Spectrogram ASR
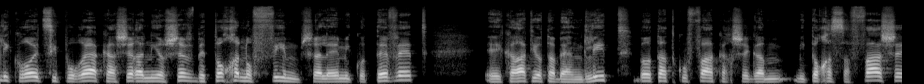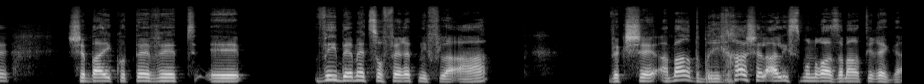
לקרוא את סיפוריה כאשר אני יושב בתוך הנופים שעליהם היא כותבת. אה, קראתי אותה באנגלית באותה תקופה, כך שגם מתוך השפה ש, שבה היא כותבת, אה, והיא באמת סופרת נפלאה. וכשאמרת בריחה של אליס מונרו, אז אמרתי, רגע,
